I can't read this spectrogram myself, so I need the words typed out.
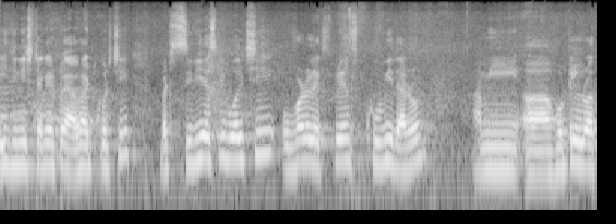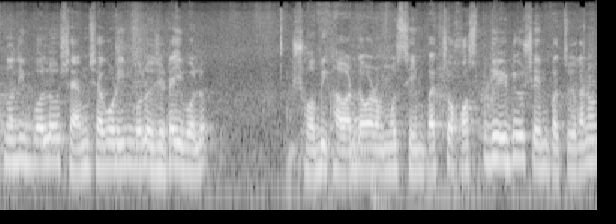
এই জিনিসটাকে একটু অ্যাভয়েড করছি। বাট সিরিয়াসলি বলছি ওভারঅল এক্সপিরিয়েন্স খুবই দারুণ। আমি হোটেল রত্নদ্বীপ বলো, শ্যামসাগর ইন বলো, যেটাই বলো সবই খাবার দাবার অলমোস্ট সেম পাচ্ছ হসপিটালিটিও সেম পাচ্ছ। কারণ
